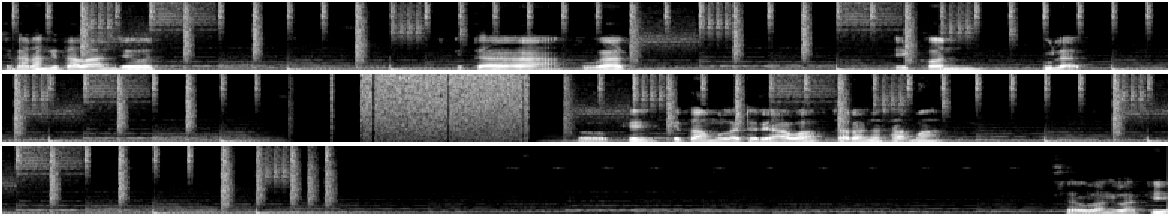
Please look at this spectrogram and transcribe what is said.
Sekarang kita lanjut kita buat ikon bulat. Oke kita mulai dari awal. Caranya sama. Saya ulangi lagi.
